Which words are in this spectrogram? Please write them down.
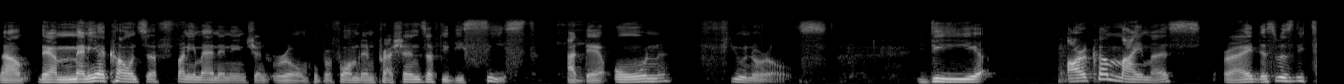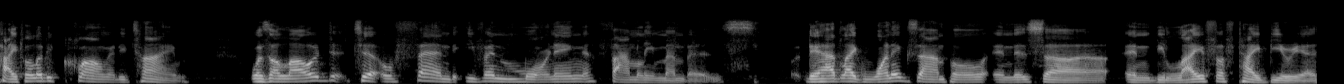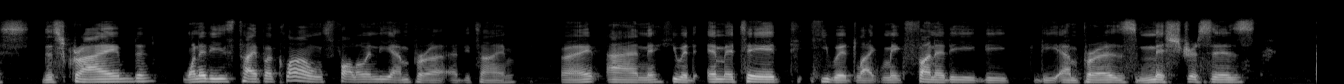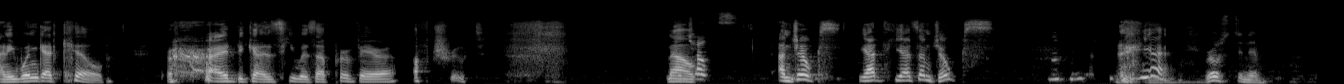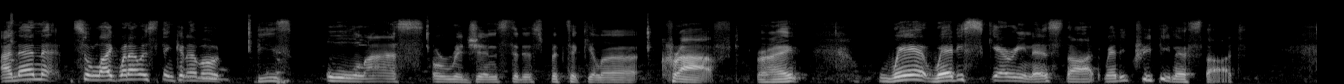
Now, there are many accounts of funny men in ancient Rome who performed impressions of the deceased at their own funerals. The Archimime right? This was the title of the clown at the time, was allowed to offend even mourning family members. They had like one example in this uh in the life of Tiberius described one of these type of clowns following the emperor at the time right and he would imitate he would like make fun of the the the emperor's mistresses and he wouldn't get killed right? Because he was a purveyor of truth. Now, And jokes. and jokes. He had he had some jokes. Mhm. yeah. Roasting him. And then so like when I was thinking about these old ass origins to this particular craft, right? Where where did scariness start, where did creepiness start.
